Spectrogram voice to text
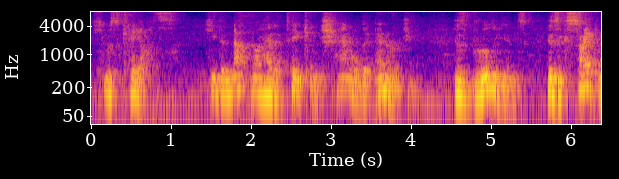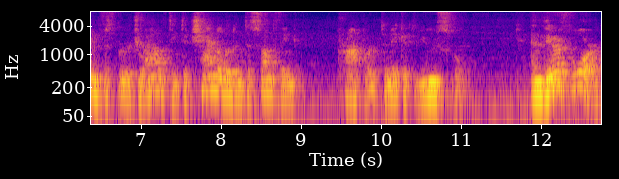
He was chaos. He did not know how to take and channel the energy, his brilliance, his excitement for spirituality, to channel it into something proper, to make it useful. And therefore,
